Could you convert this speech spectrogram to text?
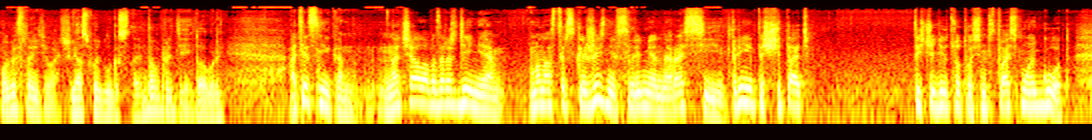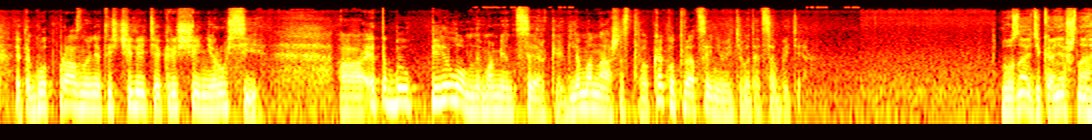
Благословите вас. Господь благословит. Добрый день. Добрый. Отец Никон, начало возрождения монастырской жизни в современной России принято считать 1988 год. Это год празднования тысячелетия крещения Руси. А, это был переломный момент церкви для монашества. Как вот вы оцениваете вот это событие? Ну, знаете, конечно,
